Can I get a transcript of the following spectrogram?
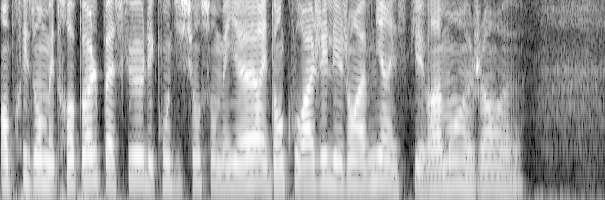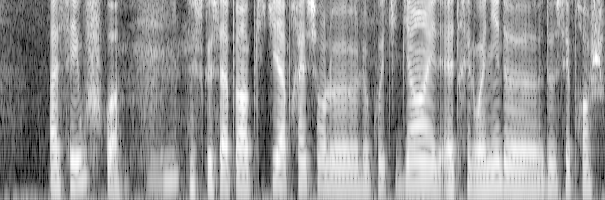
en prison métropole parce que les conditions sont meilleures et d'encourager les gens à venir, et ce qui est vraiment euh, genre euh, assez ouf, quoi. Mhm. Ce que ça peut impliquer après sur le, quotidien et être éloigné de, de ses proches.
